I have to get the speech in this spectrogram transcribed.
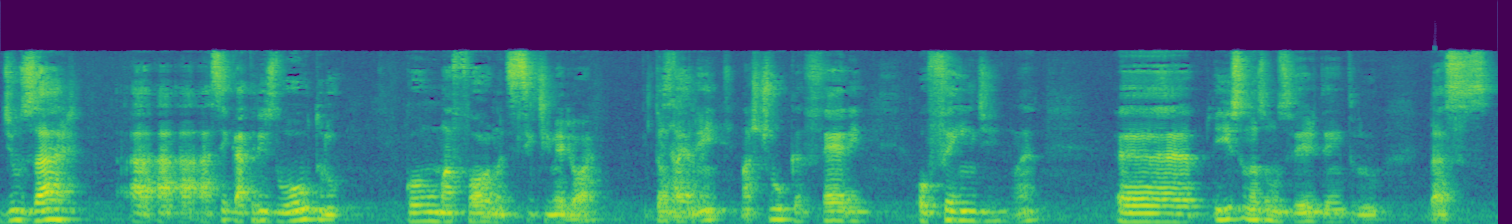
de usar a, a, a cicatriz do outro como uma forma de se sentir melhor. Então vai ali, machuca, fere, ofende. Não é? É, e isso nós vamos ver dentro das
